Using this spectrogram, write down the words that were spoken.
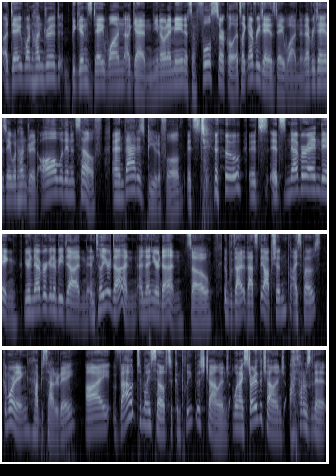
a day 100 begins day one again. You know what I mean? It's a full circle. It's like every day is day one and every day is day 100, all within itself. And that is beautiful. It's too, it's, it's never ending. You're never going to be done until you're done and then you're done. So that, that's the option, I suppose. Good morning. Happy Saturday. I vowed to myself to complete this challenge. When I started the challenge, I thought I was going to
